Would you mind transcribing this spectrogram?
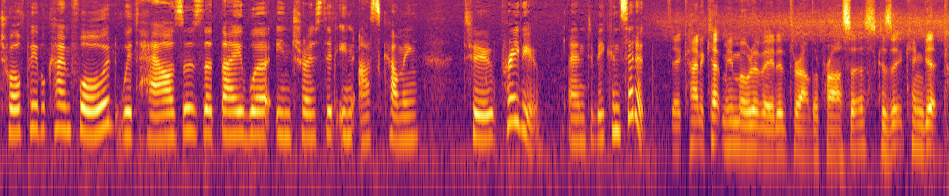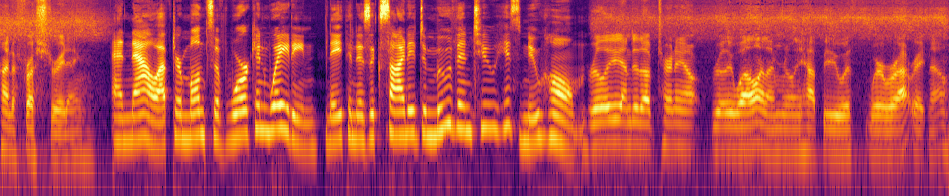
12 people came forward with houses that they were interested in us coming to preview and to be considered. It kind of kept me motivated throughout the process because it can get kind of frustrating. And now, after months of work and waiting, Nathan is excited to move into his new home. Really ended up turning out really well, and I'm really happy with where we're at right now.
